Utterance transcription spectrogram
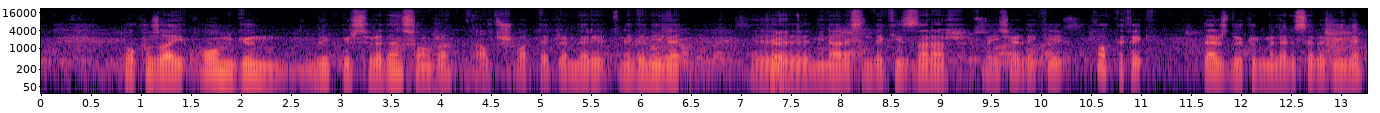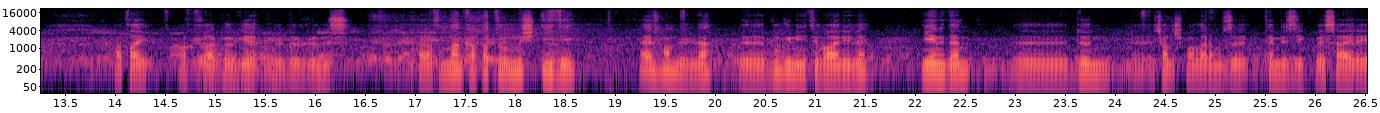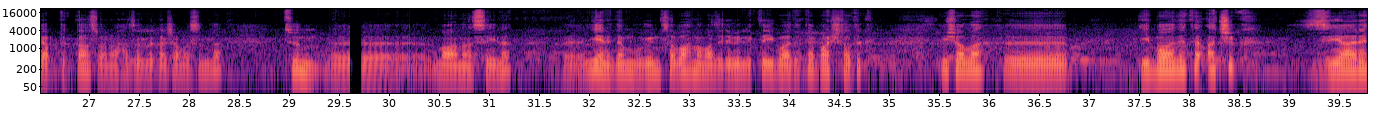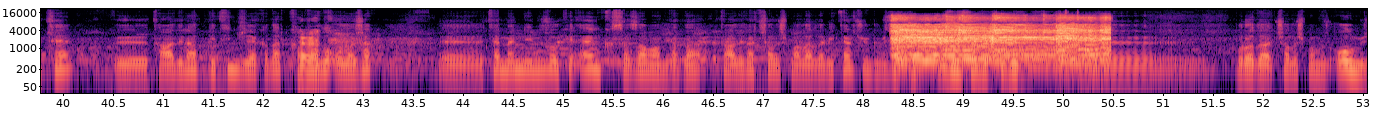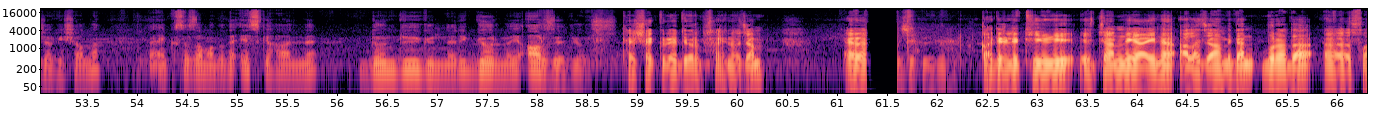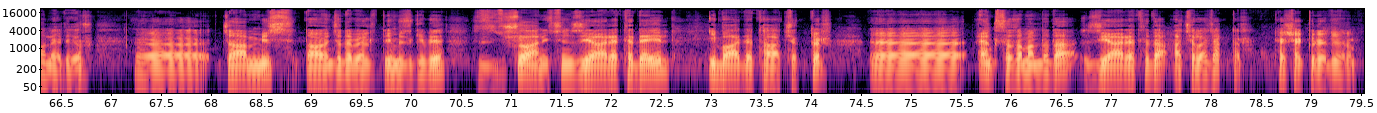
9 ay 10 günlük bir süreden sonra 6 Şubat depremleri nedeniyle e, minaresindeki zarar ve içerideki ufak tefek derz dökülmeleri sebebiyle Hatay Vakıflar Bölge Müdürlüğümüz tarafından kapatılmış idi. Elhamdülillah e, bugün itibariyle yeniden e, dün e, çalışmalarımızı temizlik vesaire yaptıktan sonra hazırlık aşamasında tüm e, manasıyla e, yeniden bugün sabah namazı ile birlikte ibadete başladık. İnşallah e, ibadete açık, ziyarete e, tadilat bitinceye kadar kapalı olacak. E, temennimiz o ki en kısa zamanda da tadilat çalışmaları da biter. Çünkü bizim çok uzun soluklu bir e, burada çalışmamız olmayacak inşallah. En kısa zamanda da eski haline döndüğü günleri görmeyi arzu ediyoruz. Teşekkür ediyorum Sayın Hocam. Teşekkür ederim. Kadirli TV e, canlı yayını Alacami'den burada e, sona eriyor. E, camimiz daha önce de belirttiğimiz gibi şu an için ziyarete değil ibadete açıktır. En kısa zamanda da ziyarete de açılacaktır. Teşekkür ediyorum.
